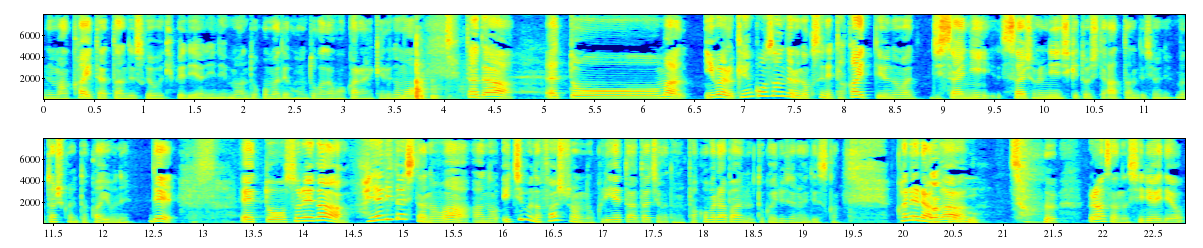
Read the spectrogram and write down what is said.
まあ、書いてあったんですけどウィキペディアにね、まあ、どこまで本当かは分からないけれども。ただ、えっとまあ、いわゆる健康サンダルのくせに高いっていうのは実際に最初の認識としてあったんですよね、まあ、確かに高いよね。でえっと、それが流行りだしたのはあの一部のファッションのクリエイターたちがパコバラバンヌとかいるじゃないですか彼らが.そう？フランスさんの知り合いだよ.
